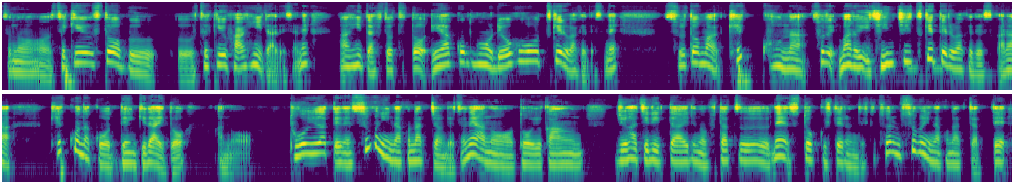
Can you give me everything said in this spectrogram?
その、石油ストーブ、石油ファンヒーターですよね。ファンヒーター一つとエアコンを両方つけるわけですね。すると、まあ結構な、それ、丸1日つけてるわけですから、結構なこう電気代と、あの、灯油だってね、すぐになくなっちゃうんですよね。あの、灯油缶18リッター入りの2つね、ストックしてるんですけど、それもすぐになくなっちゃって、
